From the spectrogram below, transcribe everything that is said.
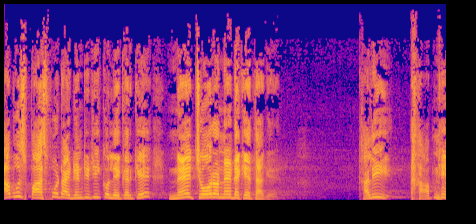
अब उस पासपोर्ट आइडेंटिटी को लेकर के नए चोर और नए डकैत आ गए। खाली आपने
